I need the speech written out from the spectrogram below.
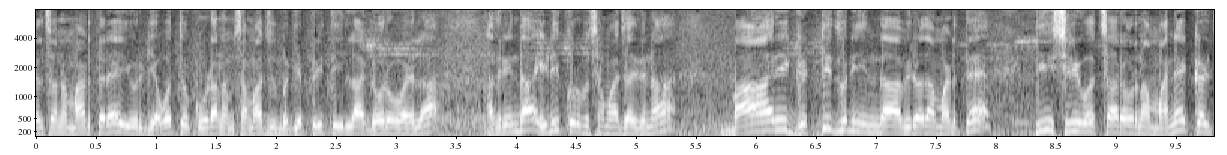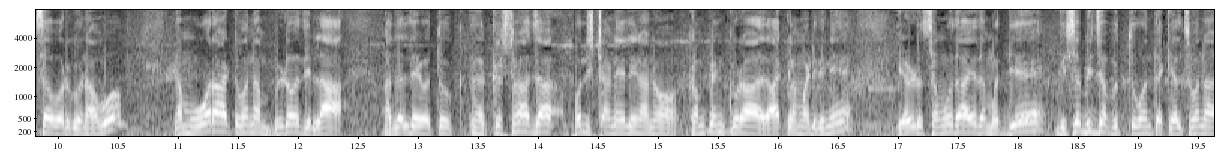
ಕೆಲಸವನ್ನು ಮಾಡ್ತಾರೆ. ಇವ್ರಿಗೆ ಯಾವತ್ತೂ ಕೂಡ ನಮ್ಮ ಸಮಾಜದ ಬಗ್ಗೆ ಪ್ರೀತಿ ಇಲ್ಲ, ಗೌರವ ಇಲ್ಲ. ಅದರಿಂದ ಇಡೀ ಕುರುಬ ಸಮಾಜ ಇದನ್ನು ಭಾರಿ ಗಟ್ಟಿ ಧ್ವನಿಯಿಂದ ವಿರೋಧ ಮಾಡುತ್ತೆ. ಟಿ ಶ್ರೀವತ್ ಸರ್ ಅವ್ರನ್ನ ಮನೆ ಕಳಿಸೋವರೆಗೂ ನಾವು ನಮ್ಮ ಹೋರಾಟವನ್ನು ಬಿಡೋದಿಲ್ಲ. ಅದಲ್ಲದೆ ಇವತ್ತು ಕೃಷ್ಣರಾಜ ಪೊಲೀಸ್ ಠಾಣೆಯಲ್ಲಿ ನಾನು ಕಂಪ್ಲೇಂಟ್ ಕೂಡ ದಾಖಲೆ ಮಾಡಿದ್ದೀನಿ. ಎರಡು ಸಮುದಾಯದ ಮಧ್ಯೆ ವಿಷಬೀಜ ಬುತ್ತುವಂಥ ಕೆಲಸವನ್ನು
